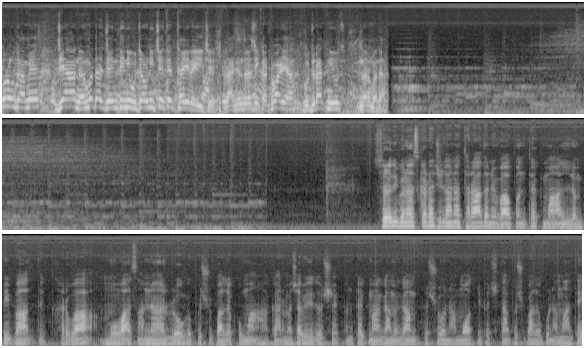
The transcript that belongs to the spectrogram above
માંગરોળ ગામે જે આ નર્મદા જયંતિની ઉજવણી છે તે થઈ રહી છે. રાજેન્દ્રસિંહ કટવાડિયા ગુજરાત ન્યૂઝ, નર્મદા. સરહદી બનાસકાંઠા જિલ્લાના થરાદ અને વાવ પંથકમાં લંપી બાદ ખરવા, મોવાસાના રોગ પશુપાલકોમાં હાકાર મચાવી દીધો છે. પંથકમાં ગામે ગામ પશુઓના મોત નિપજતા પશુપાલકોના માથે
